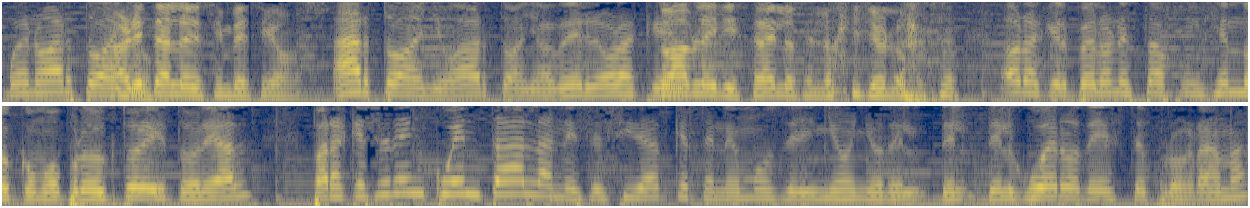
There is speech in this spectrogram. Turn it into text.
Bueno, harto año. Ahorita lo desinvestigamos. Harto año, harto año. A ver, ahora que Tú habla y distráelos en lo que yo lo busco. ahora que el pelón está fungiendo como productor editorial, para que se den cuenta la necesidad que tenemos del ñoño, del, del, del güero de este programa,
